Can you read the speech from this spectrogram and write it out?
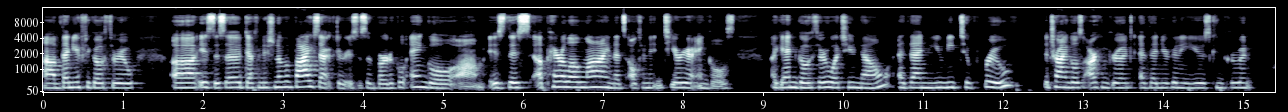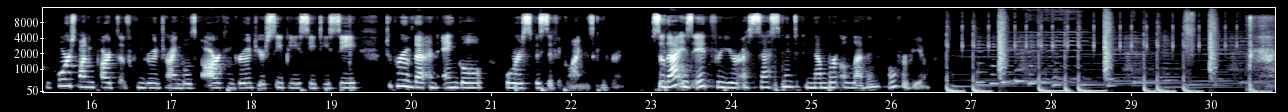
Um, then you have to go through, uh, is this a definition of a bisector? Is this a vertical angle? Um, is this a parallel line that's alternate interior angles? Again, go through what you know, and then you need to prove the triangles are congruent, and then you're going to use congruent corresponding parts of congruent triangles are congruent, your CP, CTC, to prove that an angle or a specific line is congruent. So that is it for your assessment number 11 overview.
